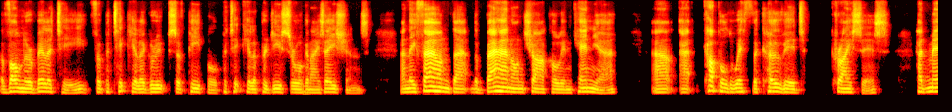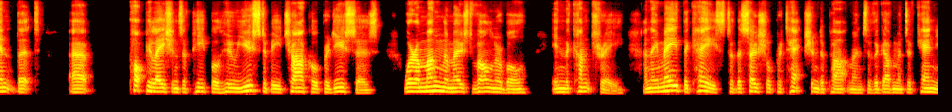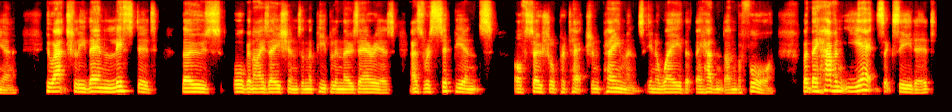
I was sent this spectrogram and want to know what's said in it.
vulnerability for particular groups of people, particular producer organizations. And they found that the ban on charcoal in Kenya, uh, at, coupled with the COVID crisis, had meant that uh, populations of people who used to be charcoal producers were among the most vulnerable in the country. And they made the case to the Social Protection Department of the government of Kenya who actually then listed those organizations and the people in those areas as recipients of social protection payments in a way that they hadn't done before. But they haven't yet succeeded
